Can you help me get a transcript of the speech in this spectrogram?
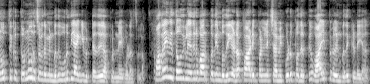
நூத்துக்கு தொண்ணூறு சதவீதம் என்பது உறுதியாகிவிட்டது அப்படின்னே கூட சொல்லலாம். பதினைந்து தொகுதிகளை எதிர்பார்ப்பது என்பது எடப்பாடி பழனிசாமி கொடுப்பதற்கு வாய்ப்புகள் என்பது கிடையாது.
